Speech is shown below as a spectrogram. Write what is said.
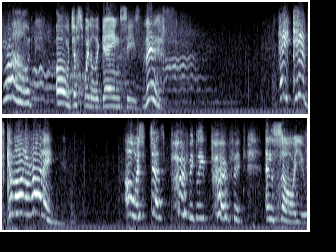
Proud. Oh, just wait till the gang sees this. Hey, kids, come on running. Oh, it's just perfectly perfect. And so are you,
